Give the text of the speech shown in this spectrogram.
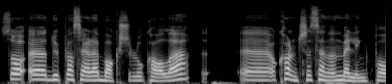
Så ø, du plasserer deg bakerst i lokalet. Ø, og kanskje sende en melding på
